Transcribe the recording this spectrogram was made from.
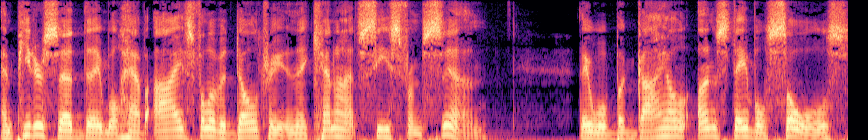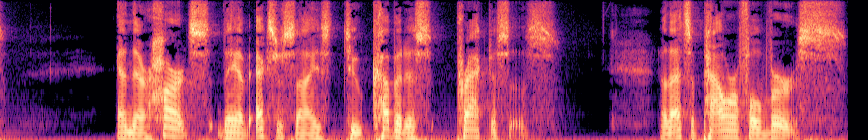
And Peter said they will have eyes full of adultery and they cannot cease from sin. They will beguile unstable souls and their hearts they have exercised to covetous practices. Now that's a powerful verse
